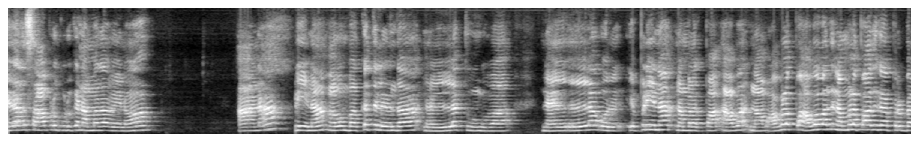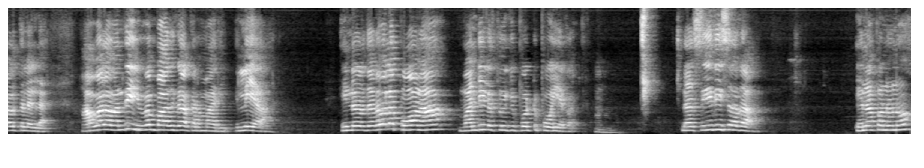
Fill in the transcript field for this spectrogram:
ஏதாவது சாப்பிட கொடுக்க நம்ம தான் வேணும். ஆனால் எப்படின்னா அவன் பக்கத்தில் இருந்தால் நல்லா தூங்குவா. நல்லா ஒரு எப்படின்னா நம்மளை பா அவ நம் அவளை அவள் வந்து நம்மளை பாதுகாக்கிற பலத்தில் இல்லை. அவளை வந்து இவன் பாதுகாக்கிற மாதிரி இல்லையா? இன்னொரு தடவை போனால் வண்டியில் தூக்கி போட்டு போயிடுறேன். நான் சீரியஸாக தான். என்ன பண்ணணும்?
